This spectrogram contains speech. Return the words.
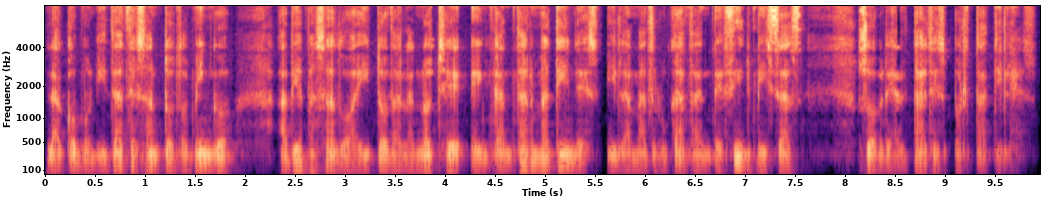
La comunidad de Santo Domingo había pasado ahí toda la noche en cantar matines y la madrugada en decir misas sobre altares portátiles.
